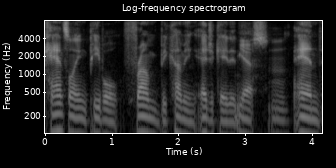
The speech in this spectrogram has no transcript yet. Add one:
canceling people from becoming educated Yes. and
